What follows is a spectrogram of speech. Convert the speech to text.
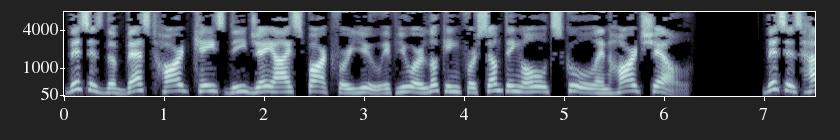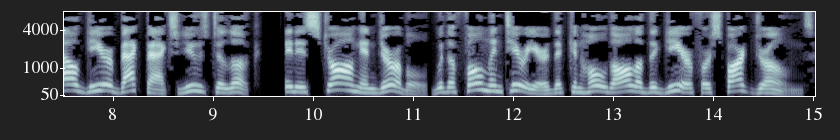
This is the best hard case DJI Spark for you if you are looking for something old school and hard shell. This is how gear backpacks used to look. It is strong and durable, with a foam interior that can hold all of the gear for Spark drones.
